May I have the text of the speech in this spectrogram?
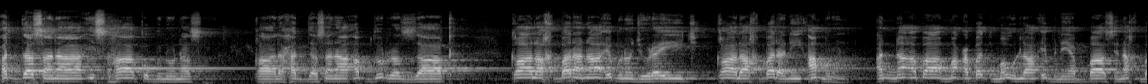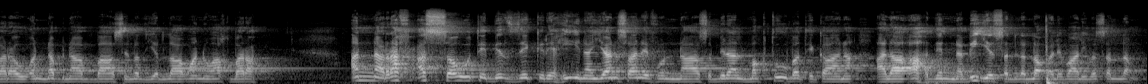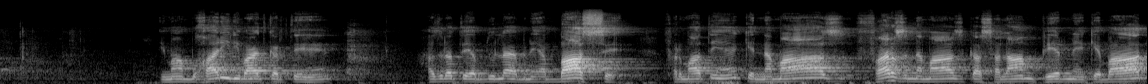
حدثنا اسحاق بن نصر، قال حدثنا عبد الرزاق، قال اخبرنا ابن جریج، قال اخبرني عمرو، ان ابا معبد مولا ابن عباس اخبره، ان ابن عباس رضی اللہ عنہ اخبره ان رفع الصوت بالذکر حين ينصرف الناس بالمكتوبه كان على عهد النبي صلی اللہ علیہ وآلہ وسلم۔ امام بخاری روایت کرتے ہیں، حضرت عبداللہ ابن عباس سے فرماتے ہیں کہ نماز، فرض نماز کا سلام پھیرنے کے بعد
